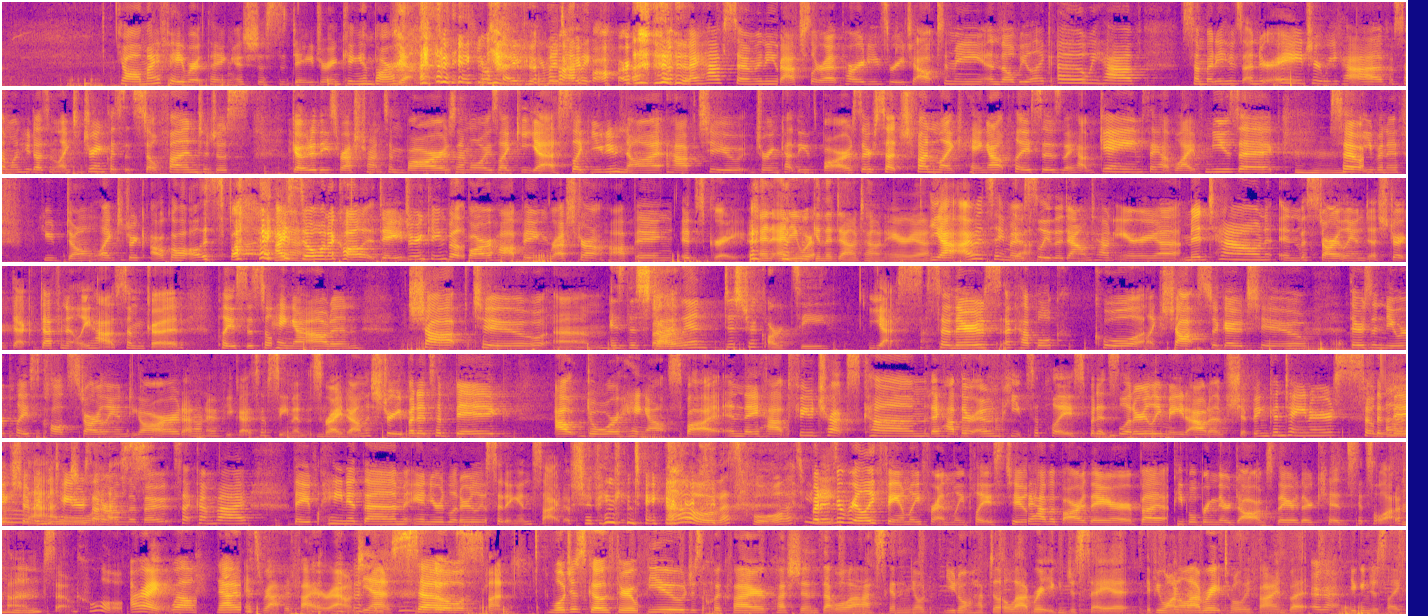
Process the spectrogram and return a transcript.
Y'all, my favorite thing is just day drinking and bar Yeah. You're- like, you're my topic. far. I have so many bachelorette parties reach out to me and they'll be like, oh, we have somebody who's underage or we have someone who doesn't like to drink. Is it still fun to just go to these restaurants and bars? And I'm always like, yes. Like, you do not have to drink at these bars. They're such fun, like, hangout places. They have games, they have live music. Mm-hmm. So even if you don't like to drink alcohol, it's fine. I still want to call it day drinking, but bar hopping, restaurant hopping, it's great. And anywhere in the downtown area. Yeah, I would say mostly the downtown area. Midtown in the Starland district de- definitely has some good places to hang out and shop too. Um, Is the but- Starland district artsy? Yes. Mm. So there's a couple c- cool like shops to go to. Mm-hmm. There's a newer place called Starland Yard. I don't know if you guys have seen it. It's right mm. down the street, but it's a big outdoor hangout spot and they have food trucks come they have their own pizza place but it's literally made out of shipping containers so the big Oh, shipping containers that are on the boats that come by they've painted them and you're literally sitting inside of shipping containers Oh, that's cool. That's but it's a really family friendly place too. They have a bar there, but people bring their dogs there, their kids. It's a lot of fun. Mm-hmm. So cool. All right. Well, now it's rapid fire round. Yes. So fun. We'll just go through a few just quick fire questions that we'll ask, and you'll you don't have to elaborate. You can just say it. If you want to Okay. elaborate, totally fine. But Okay. you can just like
